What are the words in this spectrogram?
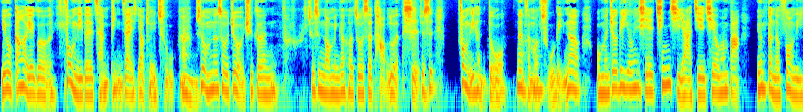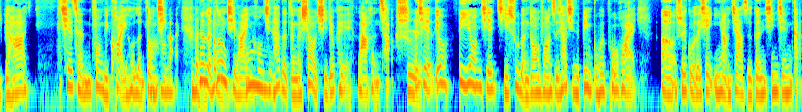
也有刚好有一个凤梨的产品在要推出，嗯，所以我们那时候就有去跟就是农民跟合作社讨论，是就是。凤梨很多，那怎么处理？Uh. 那我们就利用一些清洗啊、节切，我们把原本的凤梨把它切成凤梨块以后冷冻起来。Uh. 那冷冻起来以后，uh. 其实它的整个效期就可以拉很长。是，而且用利用一些急速冷冻的方式，它其实并不会破坏呃水果的一些营养价值跟新鲜感。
